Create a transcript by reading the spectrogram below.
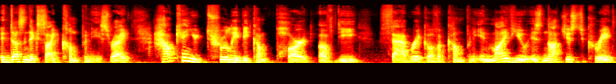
it doesn't excite companies, right? How can you truly become part of the fabric of a company? In my view, is not just to create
